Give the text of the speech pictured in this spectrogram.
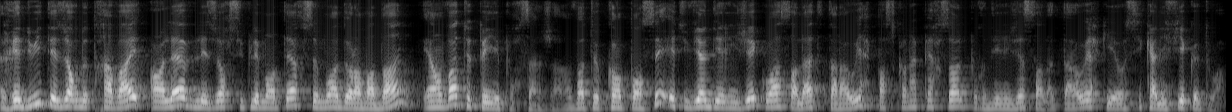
réduis tes heures de travail, enlève les heures supplémentaires ce mois de Ramadan et on va te payer pour ça. Genre. On va te compenser et tu viens diriger quoi? Salat Tarawih parce qu'on a personne pour diriger Salat Tarawih qui est aussi qualifié que toi.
